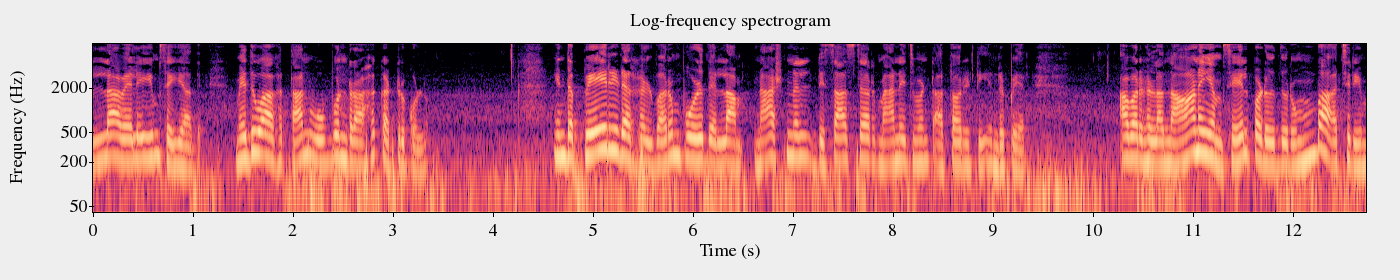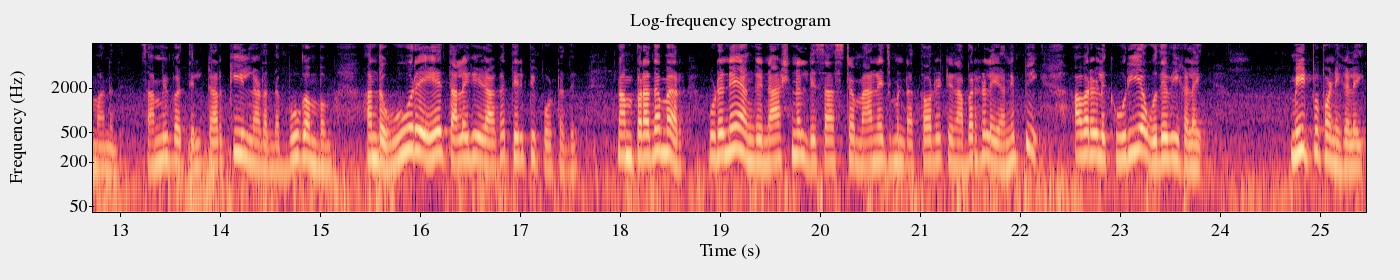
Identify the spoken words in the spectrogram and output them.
எல்லா வேலையும் செய்யாது. மெதுவாகத்தான் ஒவ்வொன்றாக கற்றுக்கொள்ளும். இந்த பேரிடர்கள் வரும் பொழுதெல்லாம் நேஷ்னல் டிசாஸ்டர் மேனேஜ்மெண்ட் அத்தாரிட்டி என்று பெயர் அவர்கள் அந்த ஆணையம் செயல்படுவது ரொம்ப ஆச்சரியமானது. சமீபத்தில் டர்க்கியில் நடந்த பூகம்பம் அந்த ஊரையே தலைகீழாக திருப்பி போட்டது. நம் பிரதமர் உடனே அங்கு நேஷனல் டிசாஸ்டர் மேனேஜ்மெண்ட் அத்தாரிட்டி நபர்களை அனுப்பி அவர்களுக்கு உரிய உதவிகளை மீட்பு பணிகளை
